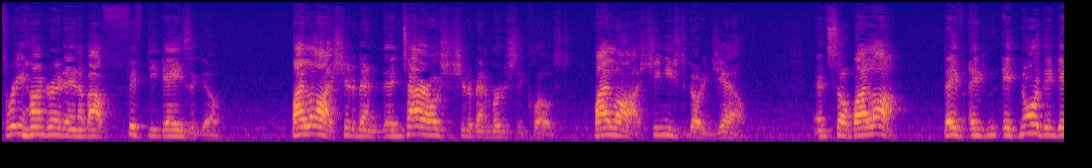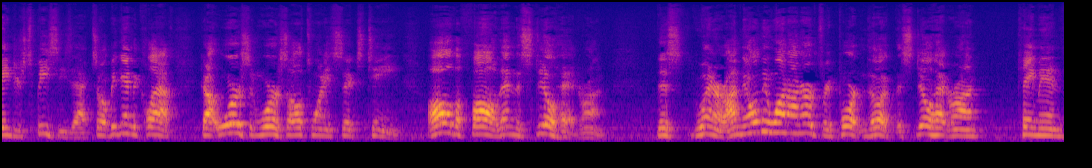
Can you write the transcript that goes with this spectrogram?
300 and about 50 days ago. By law, it should have been, the entire ocean should have been emergency closed. By law, she needs to go to jail. And so by law, they've ignored the Endangered Species Act. So it began to collapse. Got worse and worse all 2016. All the fall, then the steelhead run. This winter, I'm the only one on Earth reporting, look, the steelhead run came in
